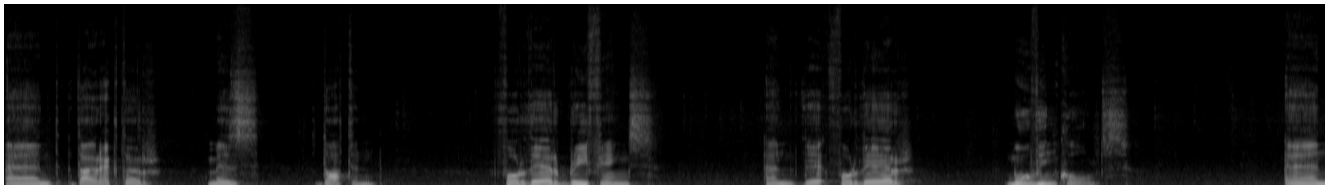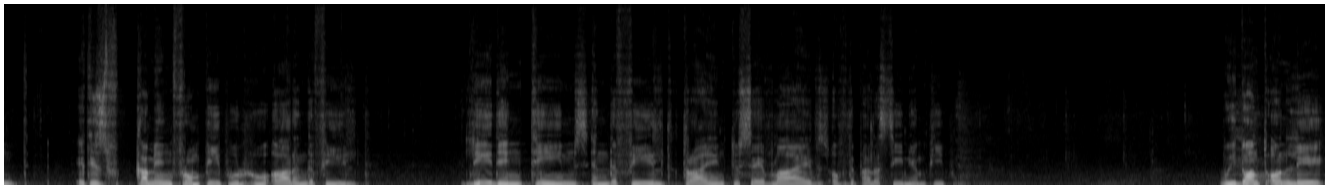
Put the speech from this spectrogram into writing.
and Director Ms. Doughten for their briefings and the, for their moving calls. And it is coming from people who are in the field, leading teams in the field trying to save lives of the Palestinian people. we don't only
